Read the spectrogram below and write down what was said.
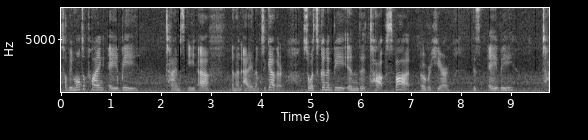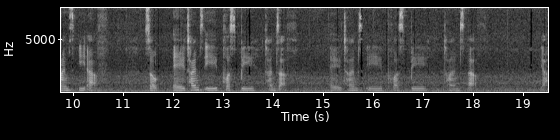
So I'll be multiplying AB times EF and then adding them together. So what's going to be in the top spot over here is AB times EF. So A times E plus B times F. A times E plus B times F. Yeah.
